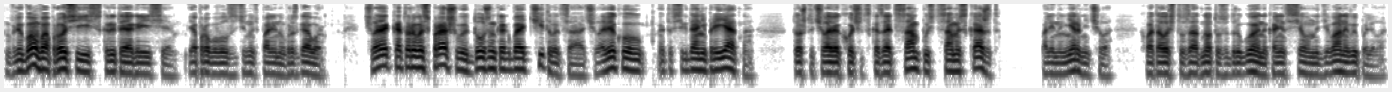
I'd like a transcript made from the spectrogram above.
в любом вопросе есть скрытая агрессия», — я пробовал затянуть Полину в разговор. «Человек, которого спрашивают, должен как бы отчитываться, а человеку это всегда неприятно». То, что человек хочет сказать сам, пусть сам и скажет. Полина нервничала, хваталась то за одно, то за другое, наконец села на диван и выпалила.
